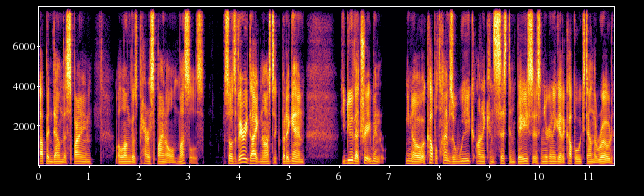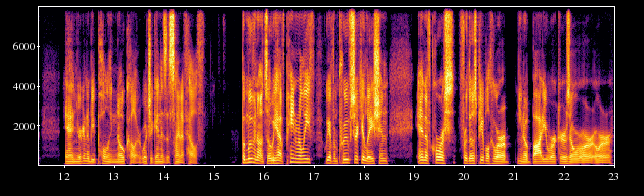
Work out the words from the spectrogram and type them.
up and down the spine along those paraspinal muscles. So it's very diagnostic, but again, you do that treatment, you know, a couple times a week on a consistent basis, and you're going to get a couple weeks down the road and you're going to be pulling no color, which again is a sign of health. But moving on, so we have pain relief, we have improved circulation, and of course, for those people who are, you know, body workers or, or, or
